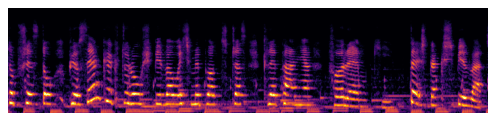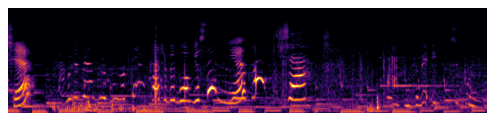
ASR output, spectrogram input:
To przez tą piosenkę, którą śpiewałyśmy podczas klepania foremki. Też tak śpiewacie? Może teraz zrobimy motylka, żeby było wiosennie? Dobrze. Weźmy sobie i sypujmy.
